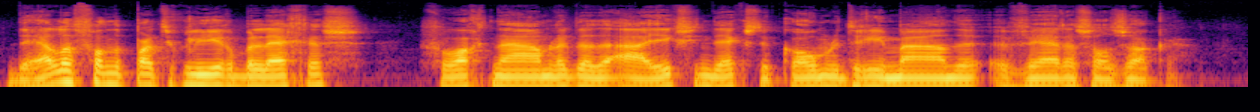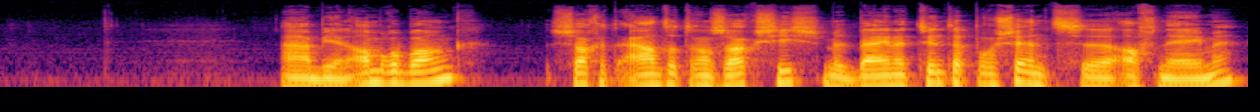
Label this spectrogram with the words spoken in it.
De helft van de particuliere beleggers verwacht namelijk dat de AX-index de komende drie maanden verder zal zakken. ABN AMRO Bank zag het aantal transacties met bijna 20% eh, afnemen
